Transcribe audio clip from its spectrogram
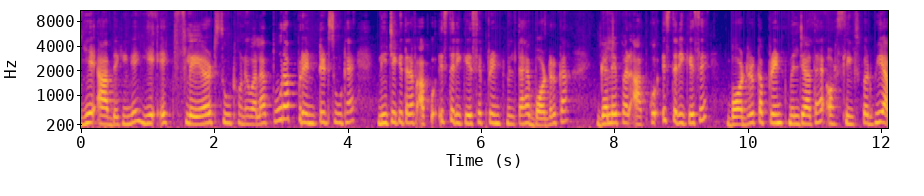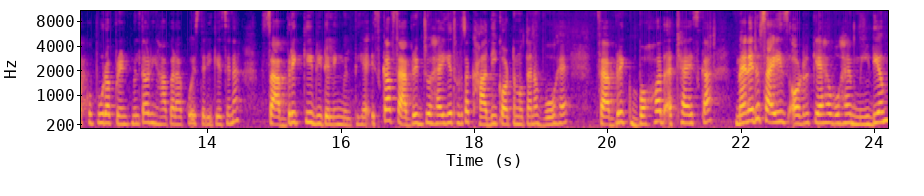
ये आप देखेंगे, ये एक फ्लेयर्ड सूट होने वाला है पूरा प्रिंटेड सूट है। नीचे की तरफ़ आपको इस तरीके से प्रिंट मिलता है बॉर्डर का। गले पर आपको इस तरीके से बॉर्डर का प्रिंट मिल जाता है और स्लीव्स पर भी आपको पूरा प्रिंट मिलता है और यहाँ पर आपको इस तरीके से ना फैब्रिक की डिटेलिंग मिलती है। इसका फैब्रिक जो है, ये थोड़ा सा खादी कॉटन होता है ना, वो है। फैब्रिक बहुत अच्छा है इसका। मैंने जो साइज़ ऑर्डर किया है वो है मीडियम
